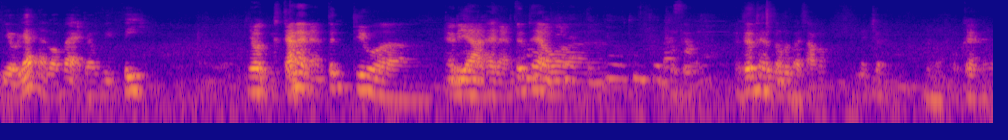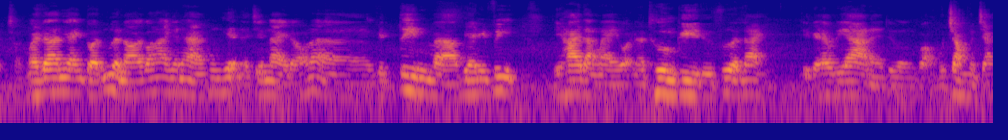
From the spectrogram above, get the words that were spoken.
nhiều nhất là có vẻ cho VP nhưng cái này là em tính pure LDR hay là em tính theo là tính theo thông tư 36 nhé. em tính theo thông tư 36 không? Ừ, ok thế là chuẩn. ngoài ra như anh Tuấn vừa nói có hai ngân hàng không hiện ở trên này đó là Vietin và BIDV thì hai đằng này gọi là thường kỳ từ xưa đến nay. Thì cái LDR này thường khoảng 100 phần trăm.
